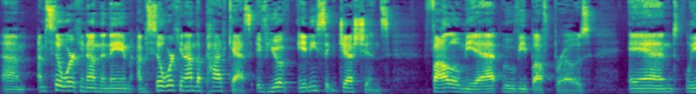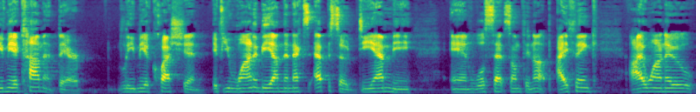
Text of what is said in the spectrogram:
um, I'm still working on the name. I'm still working on the podcast. If you have any suggestions, follow me at Movie Buff Bros and leave me a comment there. Leave me a question. If you want to be on the next episode, DM me and we'll set something up. I think I want to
